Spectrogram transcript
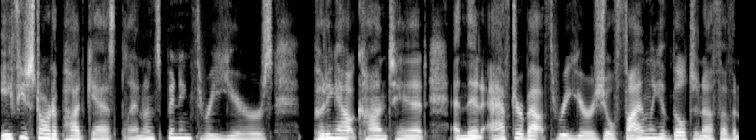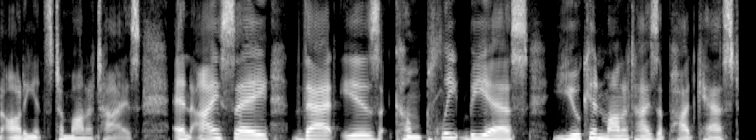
if you start a podcast, plan on spending three years putting out content, and then after about three years, you'll finally have built enough of an audience to monetize. And I say that is complete BS. You can monetize a podcast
